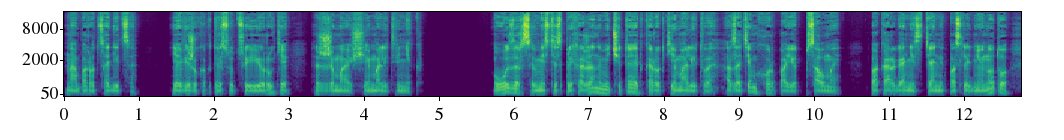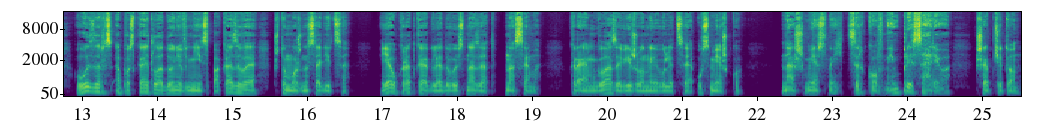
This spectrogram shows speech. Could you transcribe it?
наоборот садится. Я вижу, как трясутся ее руки, сжимающие молитвенник. Уизерс вместе с прихожанами читает короткие молитвы, а затем хор поет псалмы. Пока органист тянет последнюю ноту, Уизерс опускает ладони вниз, показывая, что можно садиться. Я украдкой оглядываюсь назад, на Сэма. Краем глаза вижу на его лице усмешку. «Наш местный церковный импресарио», — шепчет он.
